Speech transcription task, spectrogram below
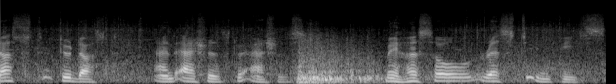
dust to dust and ashes to ashes. May her soul rest in peace.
